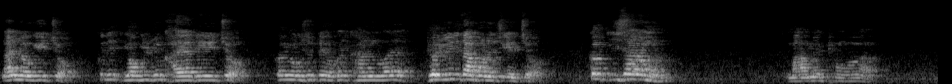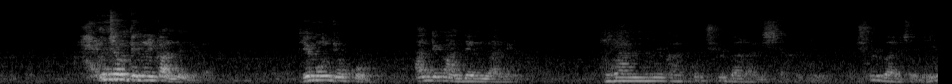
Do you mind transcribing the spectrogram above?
난 여기 있죠. 근데 여길 좀 가야 되겠죠. 그럼 여기서부터 여기까지 가는 동안에 별일이 다 벌어지겠죠. 그럼 이 사람은 마음의 평화가 안정되니까 안 됩니까? 되면 좋고 안 되면 안 되는 거 아니야. 불안을 갖고 출발하기 때 출발점이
